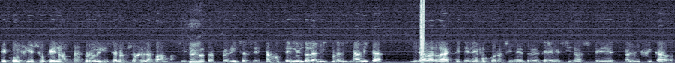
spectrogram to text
te confieso que en otras provincias, no solo en La Pampa, sino en otras provincias, estamos teniendo la misma dinámica y la verdad es que tenemos conocimiento de que hay vecinos eh, planificados.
